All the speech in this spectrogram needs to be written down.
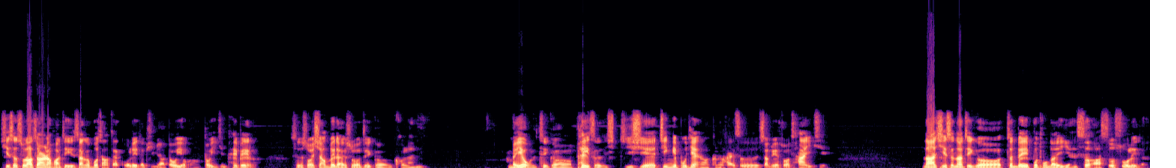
其实说到这儿的话，这三个波长在国内的皮秒都有啊，都已经配备了，只是说相对来说这个可能没有这个配置一些精密部件啊，可能还是相对来说差一些。那其实呢，这个针对不同的颜色啊，色素类的。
